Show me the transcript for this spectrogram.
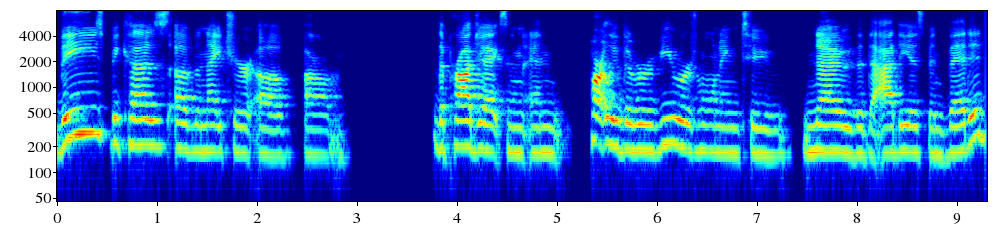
These, because of the nature of um, the projects and, and partly the reviewers wanting to know that the idea has been vetted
